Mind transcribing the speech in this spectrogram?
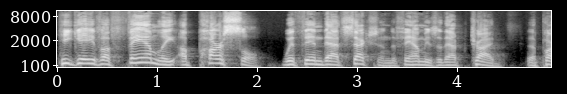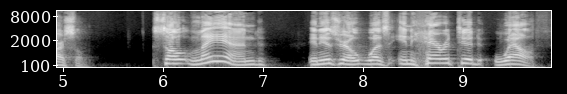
he gave a family a parcel within that section, the families of that tribe, the parcel. So land in Israel was inherited wealth.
